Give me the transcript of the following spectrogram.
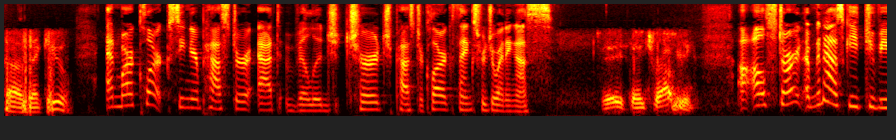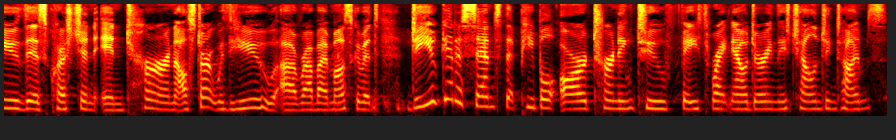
Uh, thank you. And Mark Clark, senior pastor at Village Church. Pastor Clark, thanks for joining us. Hey, thanks for having me. Uh, I'll start. I'm going to ask each of you this question in turn. I'll start with you, uh, Rabbi Moskovitz. Do you get a sense that people are turning to faith right now during these challenging times?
